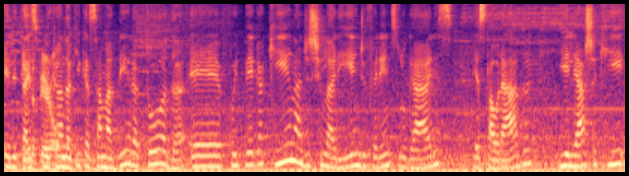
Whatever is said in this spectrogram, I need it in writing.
Ele está explicando aqui que essa madeira toda é, foi pega aqui na destilaria, em diferentes lugares, restaurada, e ele acha que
